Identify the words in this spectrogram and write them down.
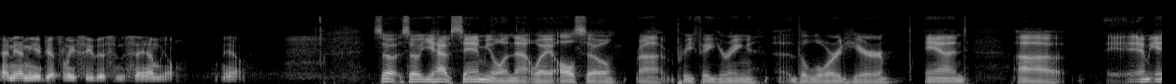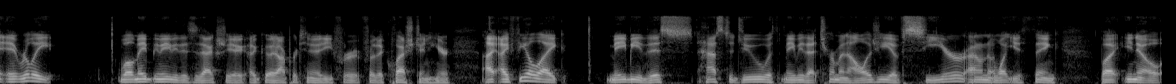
and and you definitely see this in Samuel. Yeah. So so you have Samuel in that way, also uh, prefiguring the Lord here, and uh, I mean, it really well, maybe maybe this is actually a, a good opportunity for for the question here. I, I, feel like maybe this has to do with maybe that terminology of seer. I don't know what you think, but you know,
